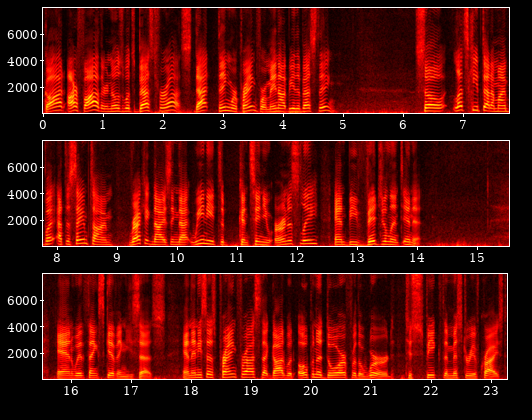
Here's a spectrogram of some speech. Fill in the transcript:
God, our Father knows what's best for us. That thing we're praying for may not be the best thing. So let's keep that in mind, but at the same time, recognizing that we need to continue earnestly and be vigilant in it. And with thanksgiving, he says. And then he says, praying for us that God would open a door for the word to speak the mystery of Christ,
